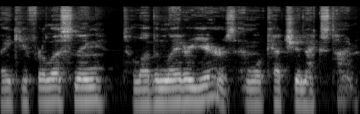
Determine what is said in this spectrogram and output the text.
Thank you for listening to Love in Later Years, and we'll catch you next time.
